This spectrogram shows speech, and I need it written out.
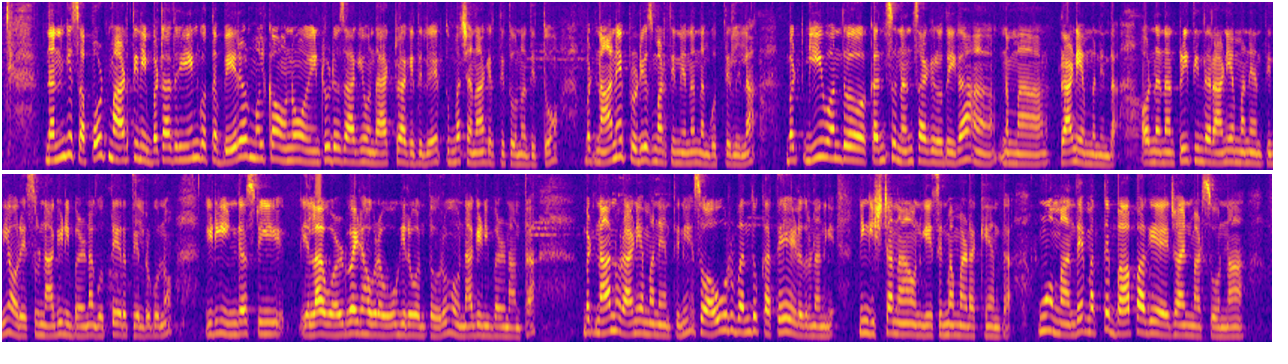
ನನಗೆ ಸಪೋರ್ಟ್ ಮಾಡ್ತೀನಿ ಬಟ್ ಆದರೆ ಏನು ಗೊತ್ತಾ, ಬೇರೆಯವ್ರ ಮೂಲಕ ಅವನು ಇಂಟ್ರೊಡ್ಯೂಸ್ ಆಗಿ ಒಂದು ಆ್ಯಕ್ಟ್ರ್ ಆಗಿದ್ದರೆ ತುಂಬ ಚೆನ್ನಾಗಿರ್ತಿತ್ತು ಅನ್ನೋದಿತ್ತು. ಬಟ್ ನಾನೇ ಪ್ರೊಡ್ಯೂಸ್ ಮಾಡ್ತೀನಿ ಅನ್ನೋದು ನಂಗೆ ಗೊತ್ತಿರಲಿಲ್ಲ. ಬಟ್ ಈ ಒಂದು ಕನಸು ನನಸಾಗಿರೋದು ಈಗ ನಮ್ಮ ರಾಣಿ ಅಮ್ಮನಿಂದ ಅವ್ರನ್ನ ನಾನು ಪ್ರೀತಿಯಿಂದ ರಾಣಿ ಅಮ್ಮನೇ ಅಂತೀನಿ, ಅವ್ರ ಹೆಸರು ನಾಗಿಣಿ ಬರ್ಣ, ಗೊತ್ತೇ ಇರುತ್ತೆ ಎಲ್ರಿಗೂ ಇಡೀ ಇಂಡಸ್ಟ್ರಿ ಎಲ್ಲ ವರ್ಲ್ಡ್ ವೈಡ್ ಅವರ ಹೋಗಿರುವಂಥವ್ರು ನಾಗಿಣಿ ಬರ್ಣ ಅಂತ. ಬಟ್ ನಾನು ರಾಣಿ ಅಮ್ಮನೇ ಅಂತೀನಿ. ಸೊ ಅವರು ಬಂದು ಕತೆ ಹೇಳಿದ್ರು ನನಗೆ. ನಿಂಗೆ ಇಷ್ಟನಾ ಅವನಿಗೆ ಸಿನಿಮಾ ಮಾಡೋಕ್ಕೆ ಅಂತ. ಹ್ಞೂ ಅಮ್ಮ ಅಂದೆ, ಮತ್ತೆ ಬಾಪಾಗೆ ಜಾಯಿನ್ ಮಾಡಿಸೋಣ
